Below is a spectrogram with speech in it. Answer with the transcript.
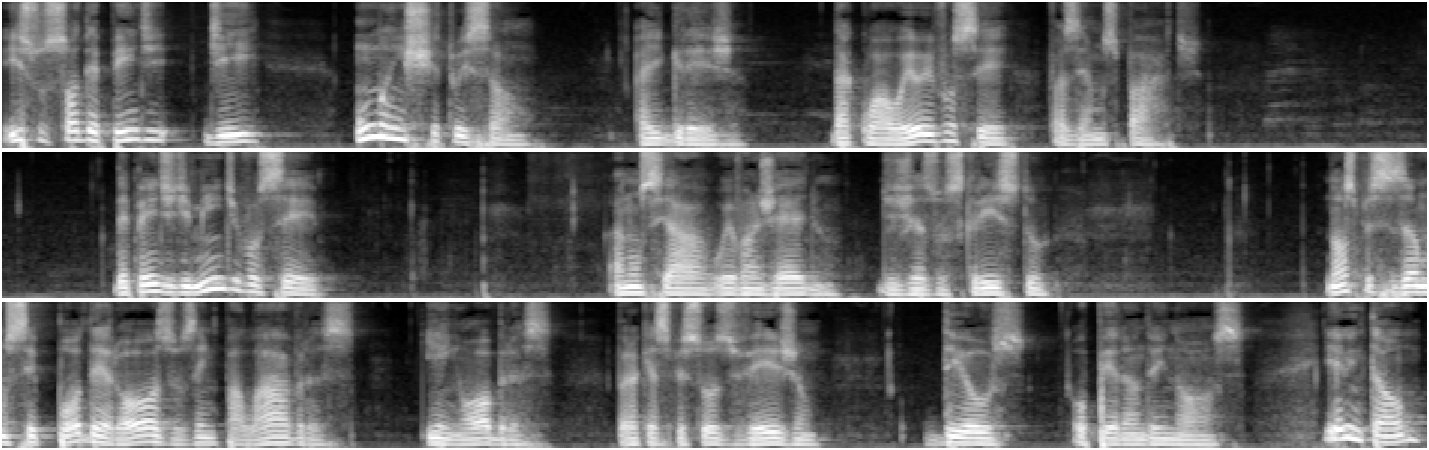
isso só depende de uma instituição, a igreja, da qual eu e você fazemos parte. Depende de mim de você anunciar o Evangelho de Jesus Cristo. Nós precisamos ser poderosos em palavras e em obras para que as pessoas vejam Deus operando em nós. E ele então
